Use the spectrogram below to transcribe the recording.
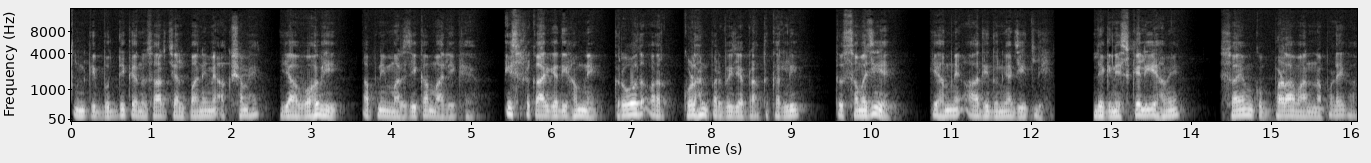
उनकी बुद्धि के अनुसार चल पाने में अक्षम है या वह भी अपनी मर्ज़ी का मालिक है। इस प्रकार यदि हमने क्रोध और कुड़न पर विजय प्राप्त कर ली तो समझिए कि हमने आधी दुनिया जीत ली। लेकिन इसके लिए हमें स्वयं को बड़ा मानना पड़ेगा।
